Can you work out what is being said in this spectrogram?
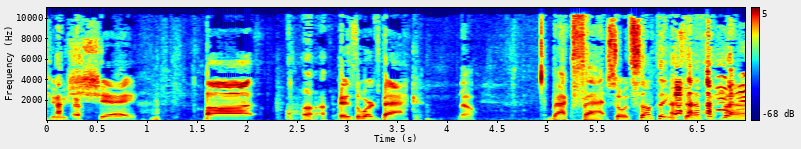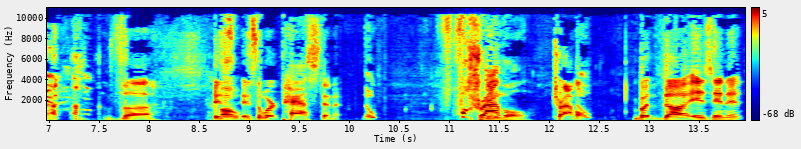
Touche. Uh, is the word back? No. Back fat. So it's something something the. Is, Oh. is the word past in it? Nope. Travel. Travel. Nope. But the is in it.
